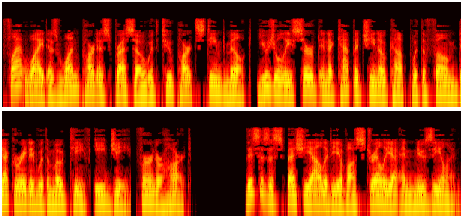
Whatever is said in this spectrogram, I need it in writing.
Flat white is one part espresso with two parts steamed milk, usually served in a cappuccino cup with the foam decorated with a motif e.g., fern or heart. This is a speciality of Australia and New Zealand.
